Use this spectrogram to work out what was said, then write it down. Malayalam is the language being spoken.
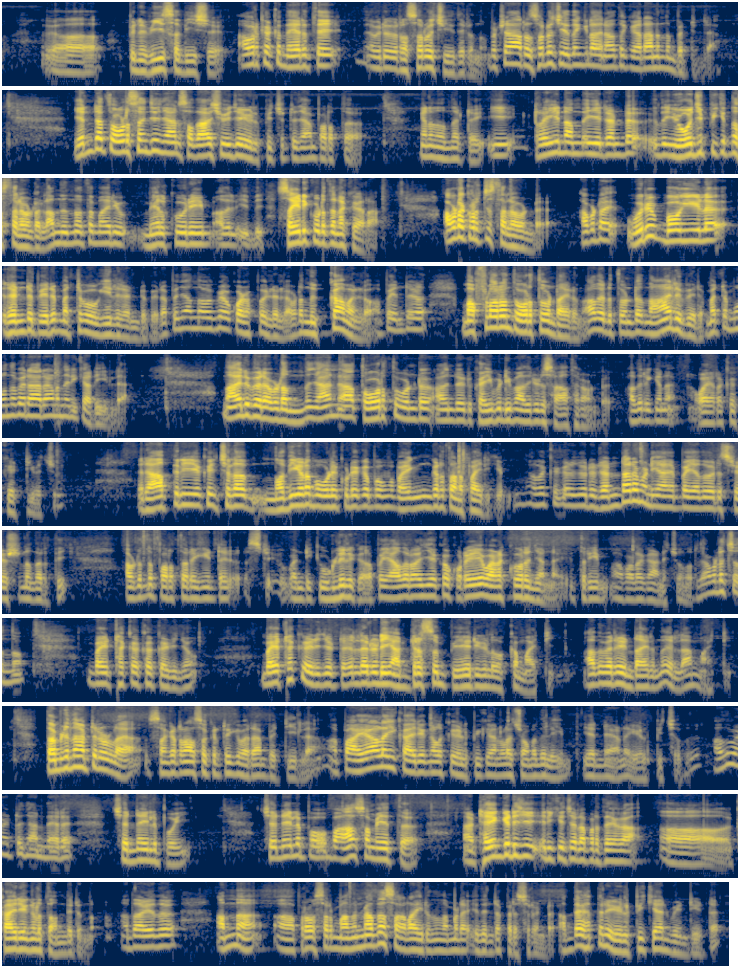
ആ, പിന്നെ വി സതീഷ് അവർക്കൊക്കെ നേരത്തെ അവർ റിസർവ് ചെയ്തിരുന്നു. പക്ഷേ ആ റിസർവ് ചെയ്തെങ്കിൽ അതിനകത്ത് കയറാനൊന്നും പറ്റില്ല. എന്റെ തോൾസഞ്ചി ഞാൻ സദാശിവജിയെ ഏൽപ്പിച്ചിട്ട് ഞാൻ പുറത്ത് ഇങ്ങനെ നിന്നിട്ട് ഈ ട്രെയിൻ അന്ന് ഈ രണ്ട് ഇത് യോജിപ്പിക്കുന്ന സ്ഥലമുണ്ടല്ലോ. അന്ന് ഇന്നത്തെ മാതിരി മേൽക്കൂരയും അതിൽ ഇത് സൈഡിൽ കൂടെ തന്നെ കയറാം. അവിടെ കുറച്ച് സ്ഥലമുണ്ട്. അവിടെ ഒരു ബോഗിയിൽ രണ്ട് പേരും മറ്റു ബോഗിയിൽ രണ്ട് പേരും. അപ്പോൾ ഞാൻ നോക്കിയാൽ കുഴപ്പമില്ലല്ലോ. അവിടെ നിൽക്കാമല്ലോ. അപ്പോൾ എന്റെ മഫ്ളറും തോർത്തുകൊണ്ടായിരുന്നു അതെടുത്തുകൊണ്ട് നാല് പേര് മറ്റു മൂന്ന് പേരാരാണെന്ന് എനിക്കറിയില്ല. നാല് പേർ അവിടെ നിന്ന് ഞാൻ ആ തോർത്ത് കൊണ്ട് അതിന്റെ ഒരു കൈപിടി മാതിരി ഒരു സാധനമുണ്ട്. അതിലിങ്ങനെ വയറൊക്കെ കെട്ടി വെച്ചു. രാത്രിയൊക്കെ ചില നദിയുടെ മുകളിൽ കൂടിയൊക്കെ പോകുമ്പോൾ ഭയങ്കര തണുപ്പായിരിക്കും. അതൊക്കെ കഴിഞ്ഞ് ഒരു രണ്ടര മണിയായപ്പോൾ ഏതോ ഒരു സ്റ്റേഷനിൽ നിർത്തി. അവിടുന്ന് പുറത്തിറങ്ങിയിട്ട് വണ്ടിക്ക് ഉള്ളിൽ കയറി. അപ്പോൾ യാതൊരാജിയൊക്കെ കുറേ വഴക്ക് പറഞ്ഞാണ് ഇത്രയും അവിടെ കാണിച്ചു എന്ന് പറഞ്ഞു. അവിടെ ചെന്നു. ബൈഠക്കൊക്കെ കഴിഞ്ഞു. ബൈഠക്ക് കഴിഞ്ഞിട്ട് എല്ലാവരുടെയും അഡ്രസ്സും പേരുകളും ഒക്കെ മാറ്റി. അതുവരെ ഉണ്ടായിരുന്ന എല്ലാം മാറ്റി. തമിഴ്നാട്ടിലുള്ള സംഘടനാ സെക്രട്ടറിക്ക് വരാൻ പറ്റിയില്ല. അപ്പോൾ അയാളെ ഈ കാര്യങ്ങളൊക്കെ ഏൽപ്പിക്കാനുള്ള ചുമതലയും എന്നെയാണ് ഏൽപ്പിച്ചത്. അതുമായിട്ട് ഞാൻ നേരെ ചെന്നൈയിൽ പോയി. ചെന്നൈയിൽ പോകുമ്പോൾ ആ സമയത്ത് ഠേങ്കടിജി എനിക്ക് ചില പ്രത്യേക കാര്യങ്ങൾ തന്നിരുന്നു. അതായത് അന്ന് പ്രൊഫസർ മന്മഥ സാറായിരുന്നു നമ്മുടെ ഇതിന്റെ പ്രസിഡന്റ് അദ്ദേഹത്തിന് ഏൽപ്പിക്കാൻ വേണ്ടിയിട്ട്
